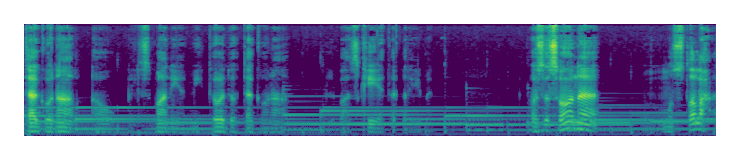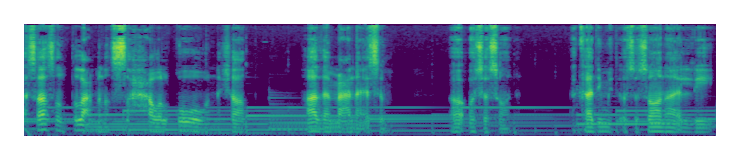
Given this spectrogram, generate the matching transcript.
تاغونار أو بالإسبانية ميتودو تاغونار الباسكية تقريبا. أوساسونا مصطلح أساسا طلع من الصحة والقوة والنشاط. هذا معنى اسم أوساسونا. أكاديمية أوساسونا اللي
